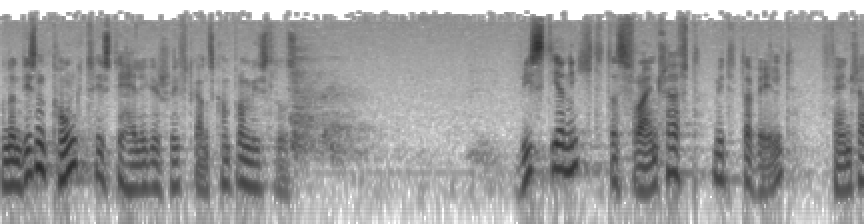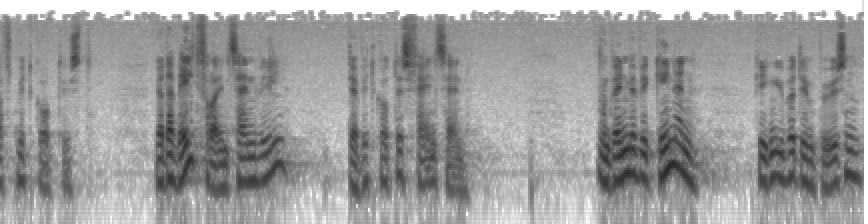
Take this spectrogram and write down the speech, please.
Und an diesem Punkt ist die Heilige Schrift ganz kompromisslos. Wisst ihr nicht, dass Freundschaft mit der Welt Feindschaft mit Gott ist? Wer der Weltfreund sein will, der wird Gottes Feind sein. Und wenn wir beginnen, gegenüber dem Bösen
